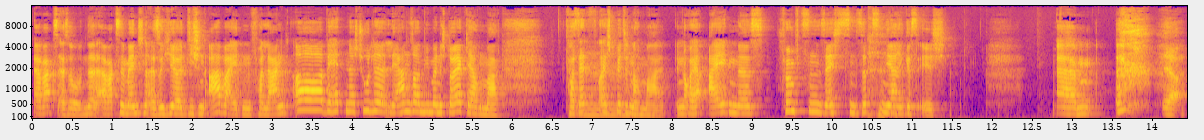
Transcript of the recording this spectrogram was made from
Erwachsene, also ne, erwachsene Menschen, also hier, die schon arbeiten, verlangt, oh, wir hätten in der Schule lernen sollen, wie man eine Steuererklärung macht. Versetzt mm. euch bitte nochmal in euer eigenes 15, 16, 17-jähriges Ich. Ähm, ja.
